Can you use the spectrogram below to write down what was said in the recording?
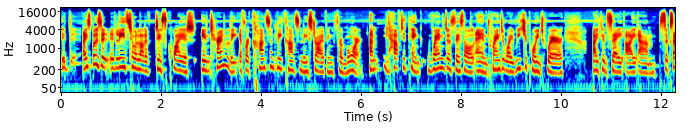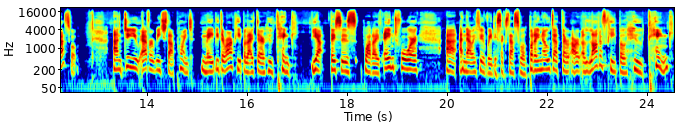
it, I suppose it, it, leads to a lot of disquiet internally if we're constantly, constantly striving for more. And you have to think when does this all end? When do I reach a point where I can say I am successful. And do you ever reach that point? Maybe there are people out there who think, yeah, this is what I've aimed for. Uh, and now I feel really successful. But I know that there are a lot of people who think,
